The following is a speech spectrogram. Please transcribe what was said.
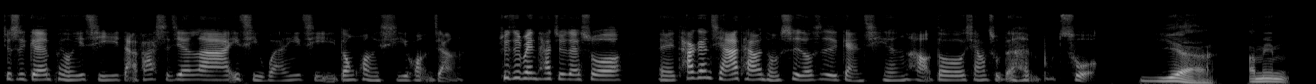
就是跟朋友一起打发时间啦，一起玩，一起东晃西晃这样。所以这边他就在说，诶，他跟其他台湾同事都是感情很好，都相处的很不错。Yeah. I mean,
